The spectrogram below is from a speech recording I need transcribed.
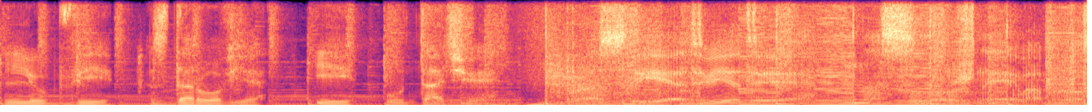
любви, здоровья и удачи. Простые ответы на сложные вопросы.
